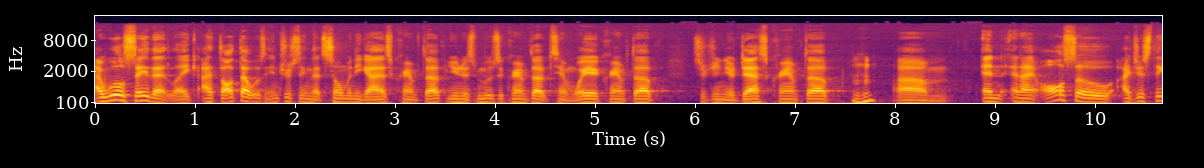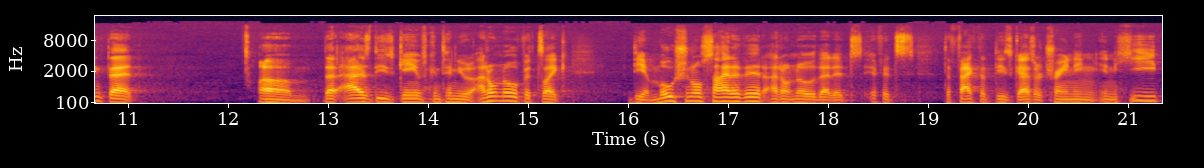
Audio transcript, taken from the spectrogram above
I will say that like I thought that was interesting that so many guys cramped up. Yunus Musah cramped up. Tim Weah cramped up. Serginho Dest cramped up. Mm-hmm. Um, and and I also I just think that um, that as these games continue, I don't know if it's like the emotional side of it. I don't know that it's if it's the fact that these guys are training in heat.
